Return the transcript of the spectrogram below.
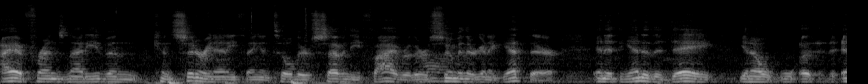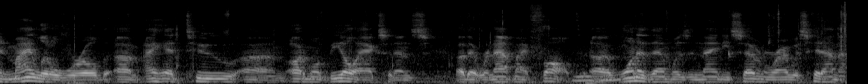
I I have friends not even considering anything until they're 75 or they're Wow. assuming they're going to get there. And at the end of the day, you know, uh, in my little world, um, I had two um, automobile accidents uh, that were not my fault. Uh, one of them was in 97 where I was hit on the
